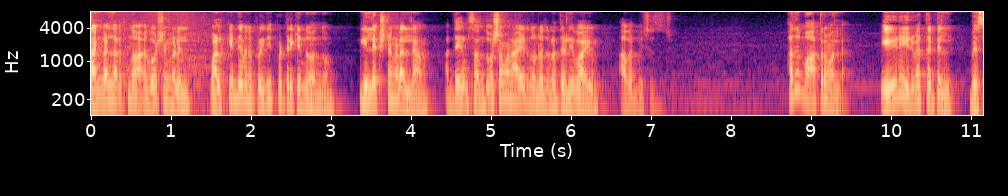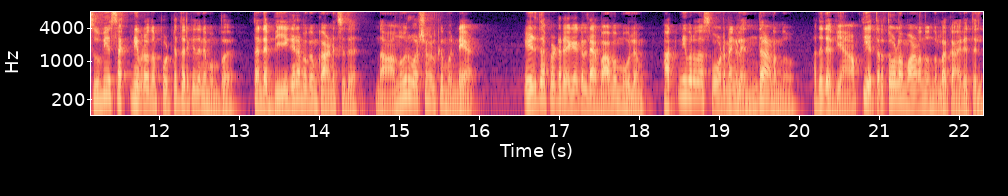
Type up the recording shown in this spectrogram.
തങ്ങൾ നടത്തുന്ന ആഘോഷങ്ങളിൽ വൾക്കിൻ ദേവന് പ്രീതിപ്പെട്ടിരിക്കുന്നുവെന്നും ഈ ലക്ഷണങ്ങളെല്ലാം അദ്ദേഹം സന്തോഷവാനായിരുന്നുണ്ടെന്നുള്ള തെളിവായും അവൻ വിശ്വസിച്ചു. അതുമാത്രമല്ല എ ഡി എഴുപത്തെട്ടിൽ വെസൂവിയസ് അഗ്നിപർവതം പൊട്ടിത്തെറിക്കുന്നതിന് മുമ്പ് തന്റെ ഭീകരമുഖം കാണിച്ചത് നാനൂറ് വർഷങ്ങൾക്ക് മുന്നെയാണ്. എഴുതപ്പെട്ട രേഖകളുടെ അഭാവം മൂലം അഗ്നിപർവത സ്ഫോടനങ്ങൾ എന്താണെന്നോ അതിന്റെ വ്യാപ്തി എത്രത്തോളമാണെന്നോ എന്നുള്ള കാര്യത്തിൽ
